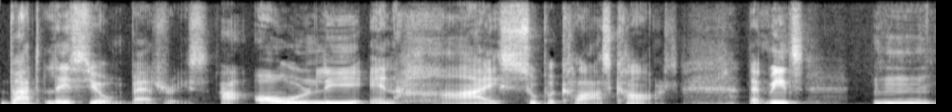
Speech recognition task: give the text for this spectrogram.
But lithium batteries are only in high superclass cars. That means mm,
